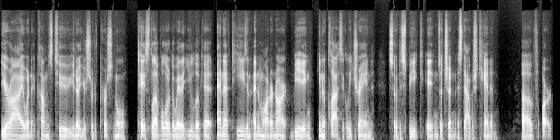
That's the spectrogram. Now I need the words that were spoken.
your eye when it comes to, you know, your sort of personal taste level or the way that you look at NFTs and, and modern art being, you know, classically trained, so to speak, in such an established canon of art?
